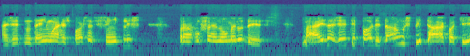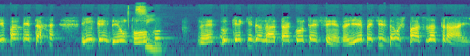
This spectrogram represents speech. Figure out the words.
A gente não tem uma resposta simples para um fenômeno desse. Mas a gente pode dar um espetáculo aqui para tentar entender um pouco né, o que é que danado está acontecendo. E é preciso dar uns passos atrás,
